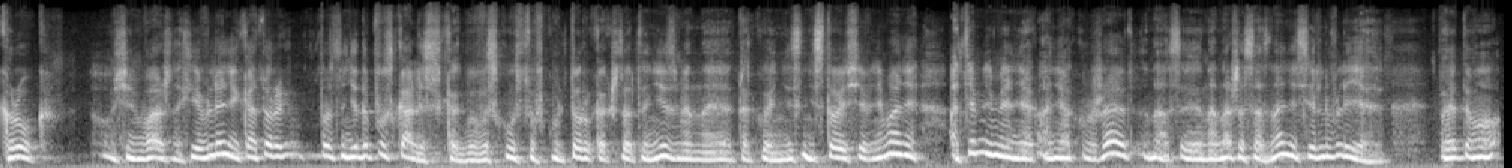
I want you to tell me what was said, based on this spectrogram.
круг очень важных явлений, которые просто не допускались как бы в искусство, в культуру, как что-то низменное, такое не, не стоящее внимания, а тем не менее они окружают нас и на наше сознание сильно влияют. Поэтому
